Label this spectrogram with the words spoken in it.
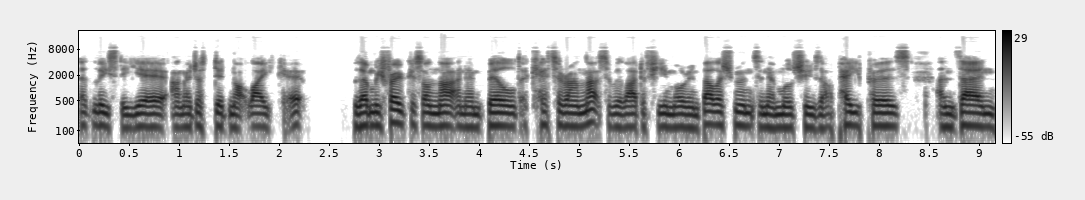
at least a year and I just did not like it. But then we focus on that and then build a kit around that. So we'll add a few more embellishments and then we'll choose our papers. And then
